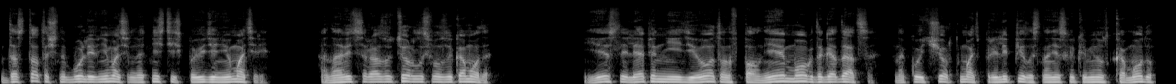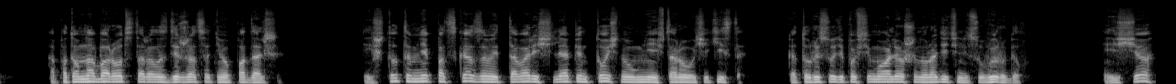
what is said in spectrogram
достаточно более внимательно отнестись к поведению матери. Она ведь сразу терлась возле комода. Если Ляпин не идиот, он вполне мог догадаться, на кой черт мать прилепилась на несколько минут к комоду, а потом, наоборот, старалась держаться от него подальше. И что-то мне подсказывает, товарищ Ляпин точно умней второго чекиста, который, судя по всему, Алешину родительницу вырубил. Еще...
